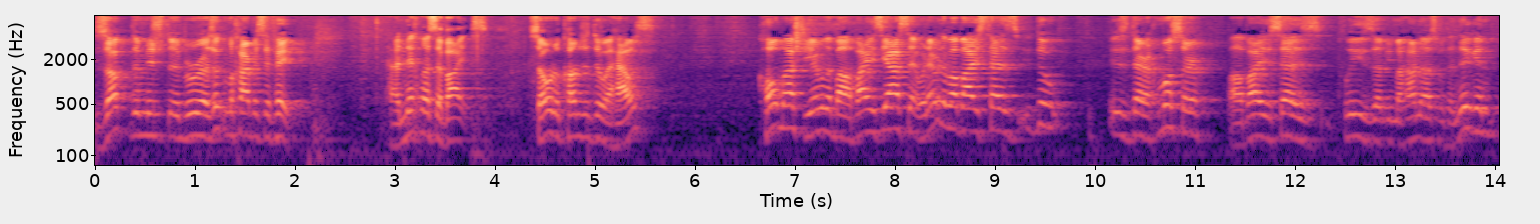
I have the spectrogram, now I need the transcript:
Zak the Mishnah Berurah Zak Mechaber Sefei Hanichnas Abayis. Someone who comes into a house, Kol Mashi Yem Balbayis Yaset. Whatever the Balbayis says, you do is Derech Musar. Balbayis says please uh, be mahanas with a niggin.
